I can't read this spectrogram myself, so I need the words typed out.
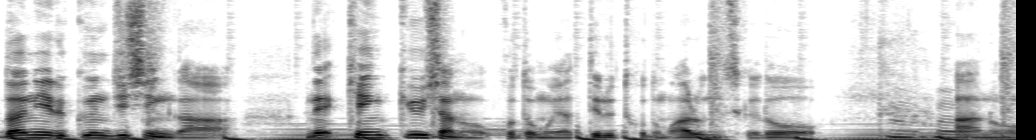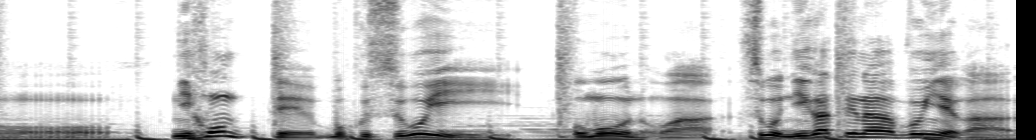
ダニエル君自身が、ね、研究者のこともやってるってこともあるんですけど、うんうん。あのー日本って僕すごい思うのはすごい苦手な分野が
